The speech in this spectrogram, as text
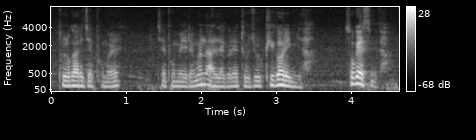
불가리 제품을 제품의 이름은 알레그레 두 줄 귀걸이입니다. 소개했습니다.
